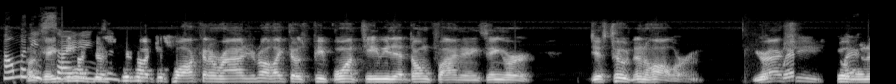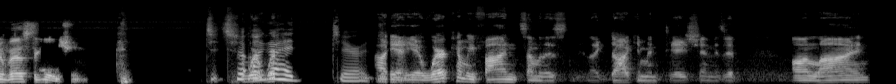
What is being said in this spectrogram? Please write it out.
How How many Okay, you're not, sightings? just, you're not just walking around. You're not like those people on TV that don't find anything or just hooting and hollering. You're Where- actually doing where- an investigation. J- j- Where- uh, go ahead, Jared. Oh yeah, yeah. Where can we find some of this like documentation? Is it online?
